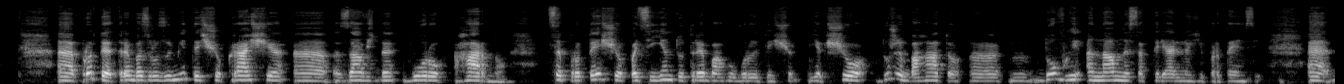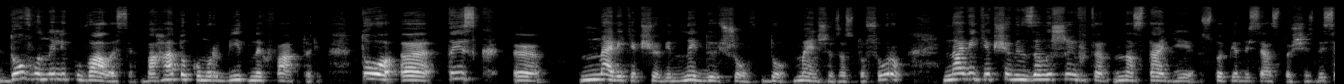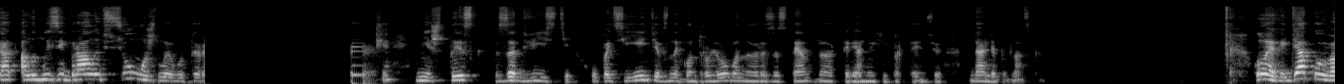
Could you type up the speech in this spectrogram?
Е, Проте треба зрозуміти, що краще е, завжди ворог гарно. Це про те, що пацієнту треба говорити, що якщо дуже багато е, довгий анамнез артеріальної гіпертензії, е, довго не лікувалося, багато коморбідних факторів, то е, тиск, навіть якщо він не дійшов до менше за 140, навіть якщо він залишився на стадії 150-160, але ми зібрали всю можливу терапію, ніж тиск за 200 у пацієнтів з неконтрольованою резистентною артеріальною гіпертензією. Далі, будь ласка. Колеги, дякую вам.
